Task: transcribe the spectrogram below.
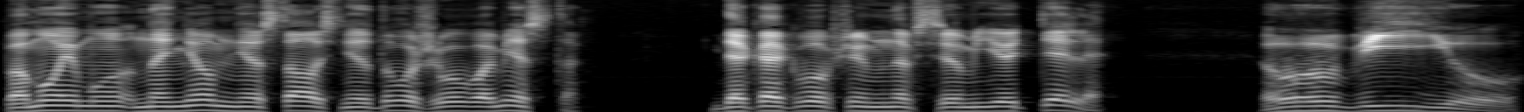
по-моему, на нем не осталось ни одного живого места. Да как, в общем, на всем ее теле. «Убью!»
